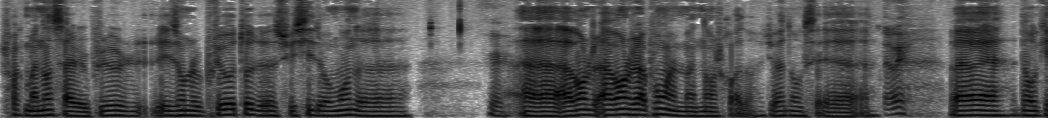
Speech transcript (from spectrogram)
je crois que maintenant, ça le plus, ils ont le plus haut taux de suicide au monde. Euh, avant, avant le Japon même maintenant, je crois. Tu vois, donc c'est. ah ouais. Ouais, ouais. Donc.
